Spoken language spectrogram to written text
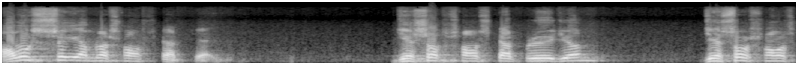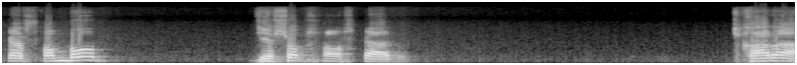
অবশ্যই আমরা সংস্কার চাই। যেসব সংস্কার প্রয়োজন, যেসব সংস্কার সম্ভব, যেসব সংস্কার ছাড়া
